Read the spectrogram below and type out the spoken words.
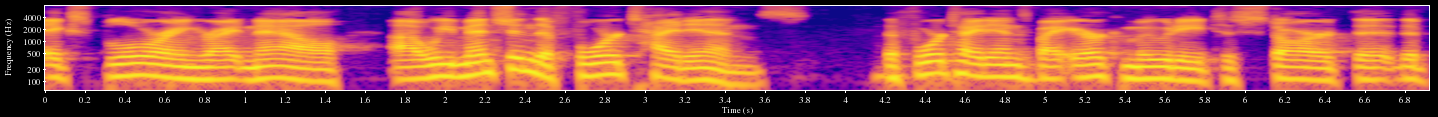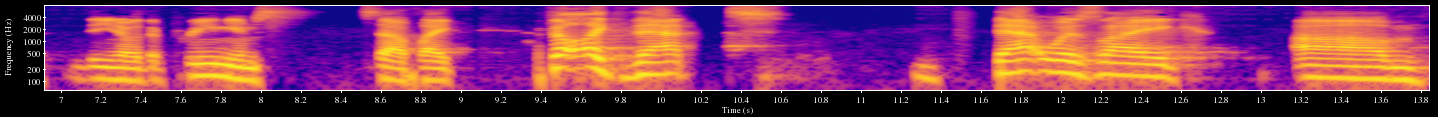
exploring right now. Uh, we mentioned the four tight ends the four tight ends by eric moody to start the the, the you know the premium stuff. Like i felt like that that was like um,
